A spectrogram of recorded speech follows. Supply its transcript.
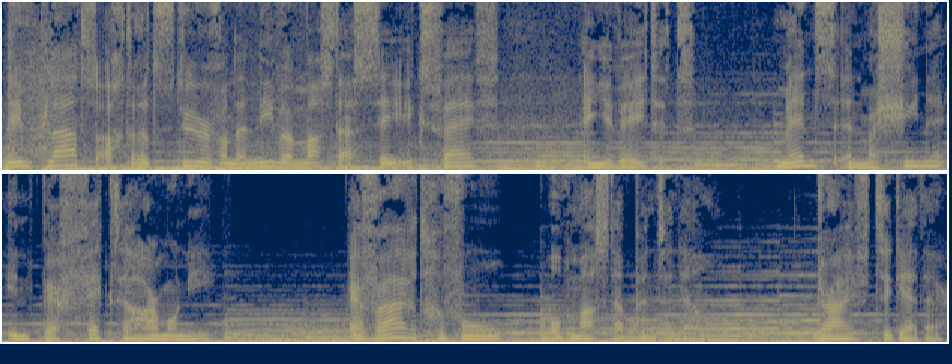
Neem plaats achter het stuur van de nieuwe Mazda CX-5 en je weet het. Mens en machine in perfecte harmonie. Ervaar het gevoel op Mazda.nl. Drive together.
